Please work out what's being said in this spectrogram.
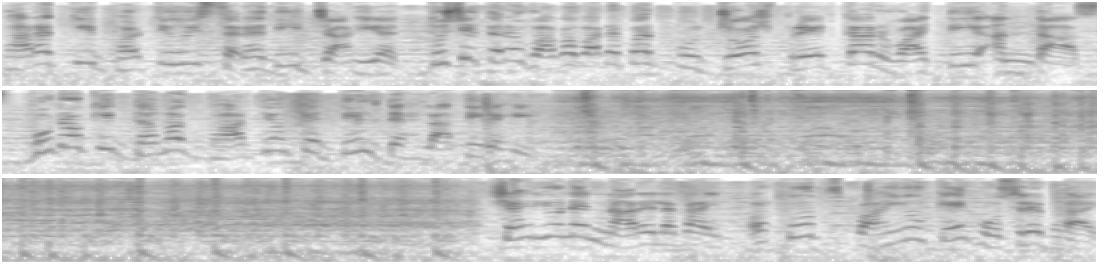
भारत की बढ़ती हुई सरहदी जारहियत दूसरी तरफ़ वाघा बॉर्डर पर पुरजोश परेड का रवायती अंदाज। बूटों की धमक भारतीयों के दिल दहलाती रही। शहरियों ने नारे लगाए और खूब सिपाहियों के हौसले बढ़ाए।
